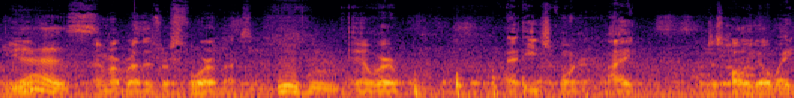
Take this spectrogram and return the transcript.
Me Yes. And my brothers was four of us, mm-hmm. and we're at each corner. Like, just hold your weight.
